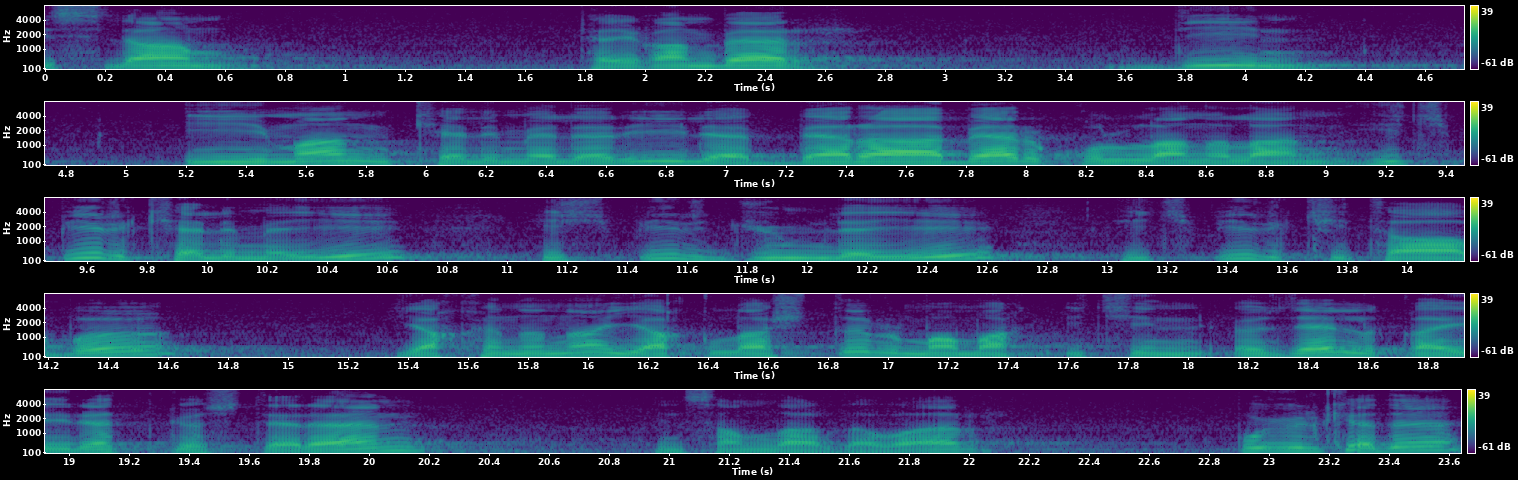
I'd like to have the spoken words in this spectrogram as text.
İslam, peygamber, din, iman kelimeleriyle beraber kullanılan hiçbir kelimeyi, hiçbir cümleyi, hiçbir kitabı yakınına yaklaştırmamak için özel gayret gösteren insanlar da var. Bu ülkede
